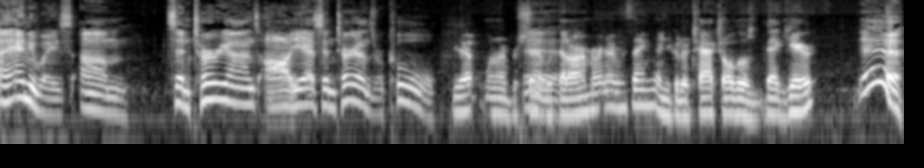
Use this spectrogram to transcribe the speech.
Uh, anyways, um, Centurions. Oh yeah, Centurions were cool. Yep, one hundred percent with that armor and everything, and you could attach all those that gear. Yeah,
